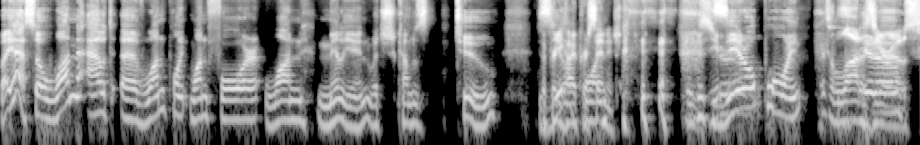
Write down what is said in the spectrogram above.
but yeah, so one out of 1.141 million, which comes to It's a pretty high 0. percentage. zero point That's a lot of zero, zeros.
